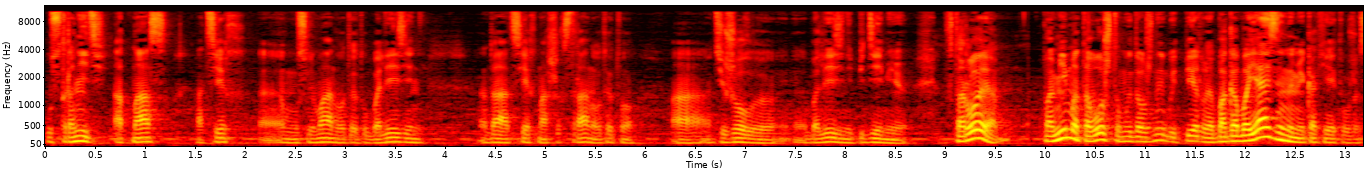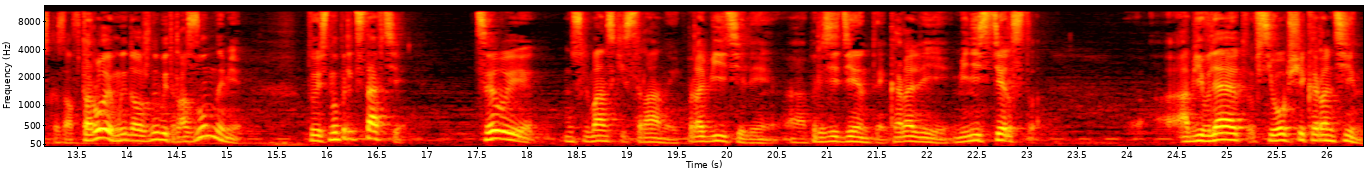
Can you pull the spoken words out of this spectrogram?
устранить от нас, от всех э, мусульман вот эту болезнь, да, от всех наших стран вот эту а, тяжелую э, болезнь, эпидемию. Второе, помимо того, что мы должны быть, первое, богобоязненными, как я это уже сказал, второе, мы должны быть разумными. То есть, ну представьте, целые мусульманские страны, правители, а, президенты, короли, министерства объявляют всеобщий карантин.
